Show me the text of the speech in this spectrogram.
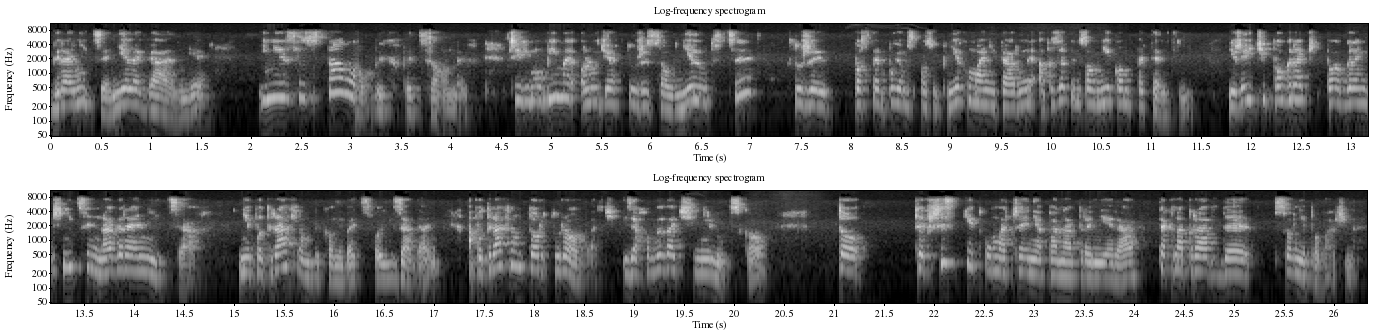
granicę nielegalnie i nie zostało wychwyconych. Czyli mówimy o ludziach, którzy są nieludzcy, którzy postępują w sposób niehumanitarny, a poza tym są niekompetentni. Jeżeli ci pogranicznicy na granicach nie potrafią wykonywać swoich zadań, a potrafią torturować i zachowywać się nieludzko, to te wszystkie tłumaczenia pana premiera tak naprawdę są niepoważne.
